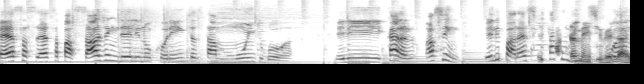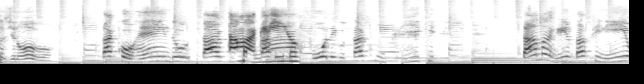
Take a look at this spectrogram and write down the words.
essa, essa passagem dele no Corinthians tá muito boa. Ele. Cara, assim, ele parece que tá com Exatamente, 25 verdade. anos de novo. Tá correndo, tá, Tá tá magrinho. com fôlego, tá com pique. Tá magrinho, tá fininho.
